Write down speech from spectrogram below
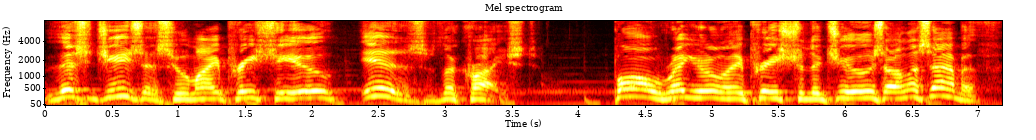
This Jesus whom I preach to you is the Christ. Paul regularly preached to the Jews on the Sabbath.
